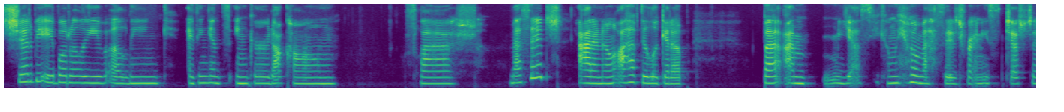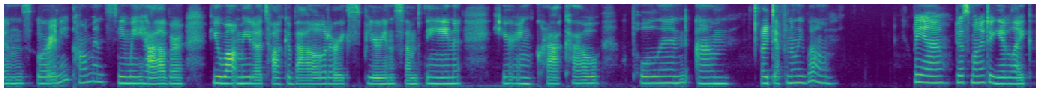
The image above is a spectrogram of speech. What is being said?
should be able to leave a link. I think it's anchor.com slash message. I don't know. I'll have to look it up. But I'm yes, you can leave a message for any suggestions or any comments you may have, or if you want me to talk about or experience something here in Krakow, Poland. Um, I definitely will. But yeah, just wanted to give like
